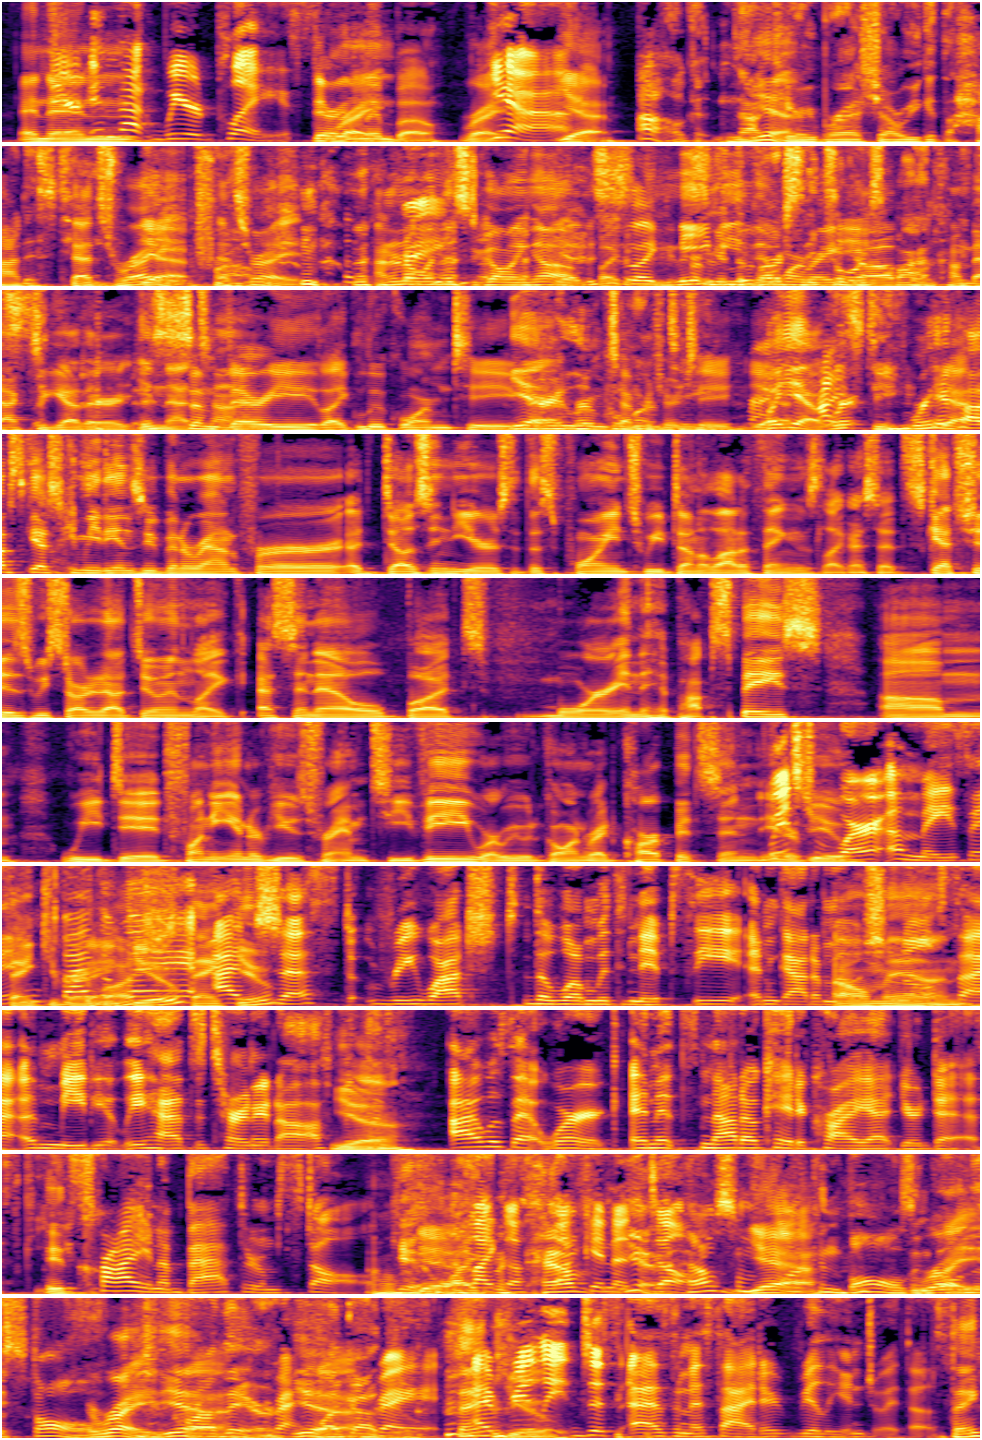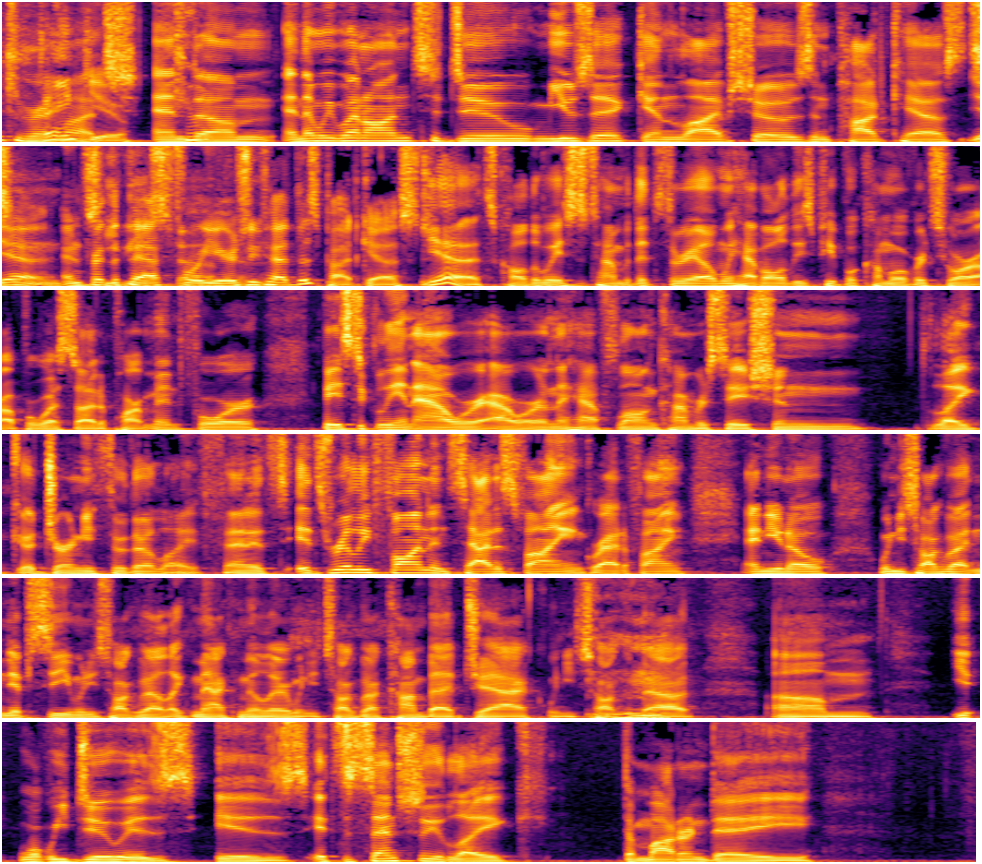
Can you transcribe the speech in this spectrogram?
and they're then in that weird place. they're Right. in limbo. Right. Yeah. Yeah. Oh, okay. Not Yeah. Carrie Bradshaw, where you get the hottest tea. That's right. Yeah, That's right. I don't know when this is going up. Yeah, this but is like- maybe from the University more radio up or come back together This in that some time. very like lukewarm tea. Yeah. Very room temperature tea. tea. but yeah, we're, we're hip hop sketch comedians. We've been around for a dozen years at this point. We've done a lot of things. Like I said, sketches we started out doing, like SNL, but more in the hip hop space. Um, we did funny interviews for MTV where we would go on red carpets and Which interview. were amazing. Thank you very much. way. Thank I you. just rewatched the one with Nipsey and got emotional, man. so I immediately had to turn it off. Yeah. because I was at work, and it's not okay to cry at your desk. You It's- Oh, cry in a bathroom stall, Yeah. like, a have, fucking yeah, adult. Have some Yeah. fucking balls and go in the stall. Right, yeah. Cry there. Right, Yeah. Like I do. right. Thank I you. really, just as an aside, I really enjoyed those. Thank you very Thank much. you. And um, and then we went on to do music and live shows and podcasts. Yeah, and, for the TV past four stuff years, and- we've had this podcast. Yeah, it's called A Waste of Time with It's the Real. And we have all these people come over to our Upper West Side apartment for basically an hour, hour and a half long conversation, like a journey through their life. And it's it's really fun and satisfying and gratifying. And you know, when you talk about Nipsey, when you talk about like Mac Miller, when you talk about Combat Jack, when you talk about um, y- what we do is is it's essentially like the modern day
